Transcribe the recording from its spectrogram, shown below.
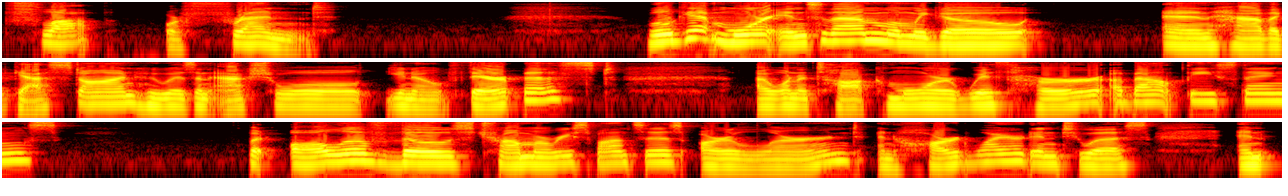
flop, or friend. We'll get more into them when we go and have a guest on who is an actual, you know, therapist. I want to talk more with her about these things. But all of those trauma responses are learned and hardwired into us, and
